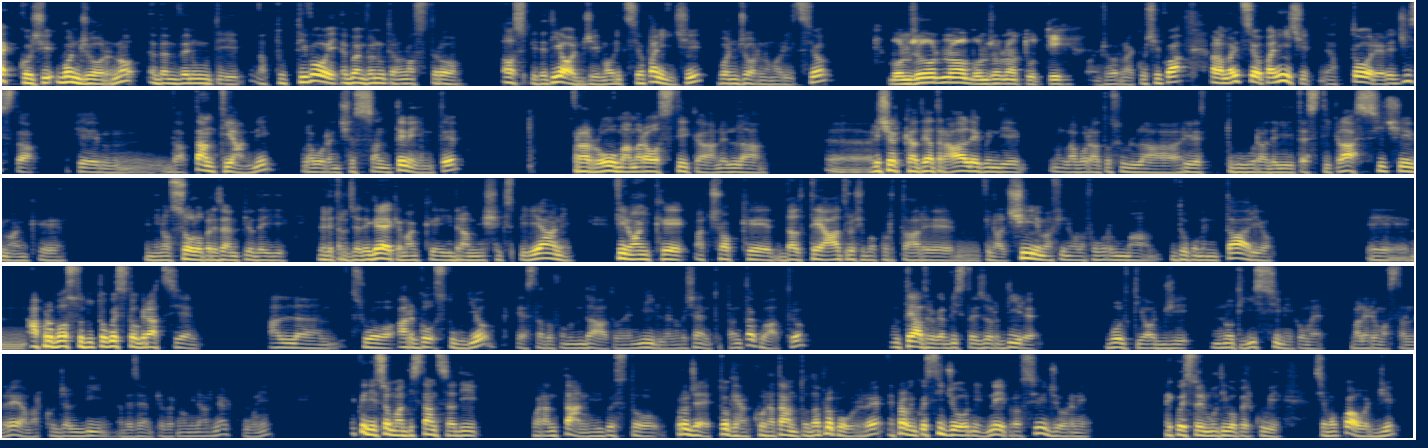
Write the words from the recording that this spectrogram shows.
Eccoci, buongiorno e benvenuti a tutti voi e benvenuti al nostro ospite di oggi, Maurizio Panici. Buongiorno Maurizio. Buongiorno, buongiorno a tutti. Buongiorno, eccoci qua. Allora, Maurizio Panici è attore, regista che mh, da tanti anni lavora incessantemente fra Roma, Marostica, nella eh, ricerca teatrale, quindi ha lavorato sulla rilettura dei testi classici, ma anche quindi non solo per esempio dei, delle tragedie greche, ma anche i drammi shakespeariani, fino anche a ciò che dal teatro ci può portare fino al cinema, fino alla forma documentario. E, ha proposto tutto questo grazie al suo Argo Studio, che è stato fondato nel 1984, un teatro che ha visto esordire volti oggi notissimi come Valerio Mastandrea, Marco Giallini, ad esempio, per nominarne alcuni, e quindi, insomma, a distanza di 40 anni di questo progetto, che ha ancora tanto da proporre, e proprio in questi giorni, nei prossimi giorni, e questo è il motivo per cui siamo qua oggi,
